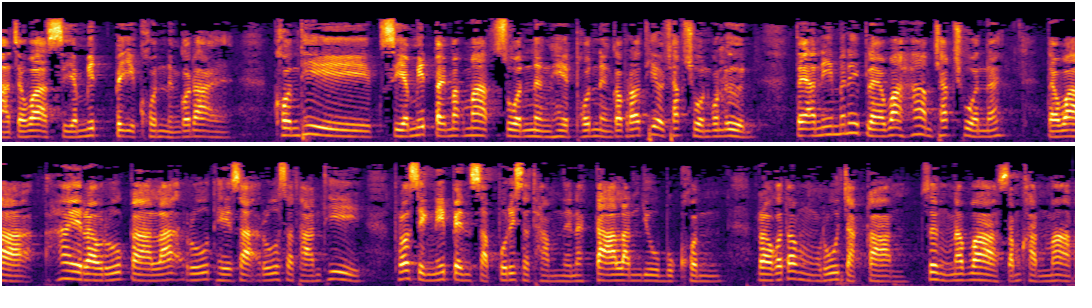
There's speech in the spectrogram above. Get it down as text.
อาจจะว่าเสียมิตรไปอีกคนหนึ่งก็ได้ คนที่เสียมิตรไปมาก ๆ ส่วนหนึ่งเหตุผลหนึ่งก็เพราะเที่ยวชักชวนคนอื่น แต่อันนี้ไม่ได้แปลว่าห้ามชักชวนนะ แต่ว่าให้เรารู้กาละรู้เทสะรู้สถานที่ เพราะสิ่งนี้เป็นสัพปริสธรรมเนี่ยนะกาลันยูบุคคล เราก็ต้องรู้จักการ ซึ่งนับว่าสำคัญมาก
